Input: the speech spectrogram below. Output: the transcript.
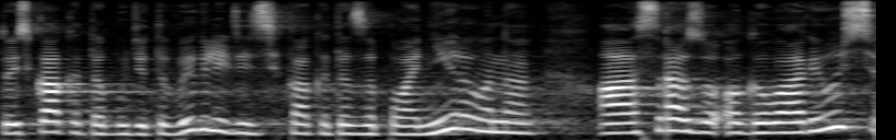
то есть как это будет выглядеть, как это запланировано. А сразу оговорюсь,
